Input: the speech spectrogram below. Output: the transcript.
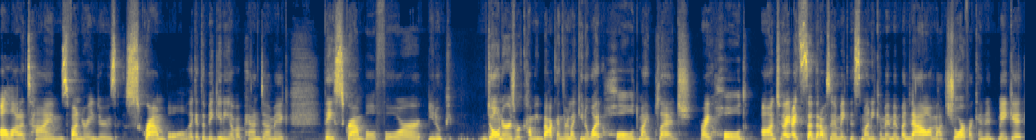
a lot of times fundraisers scramble, like at the beginning of a pandemic, they scramble for, you know, donors were coming back and they're like, you know what, hold my pledge, right? Hold on to, I, I said that I was going to make this money commitment, but now I'm not sure if I can make it.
